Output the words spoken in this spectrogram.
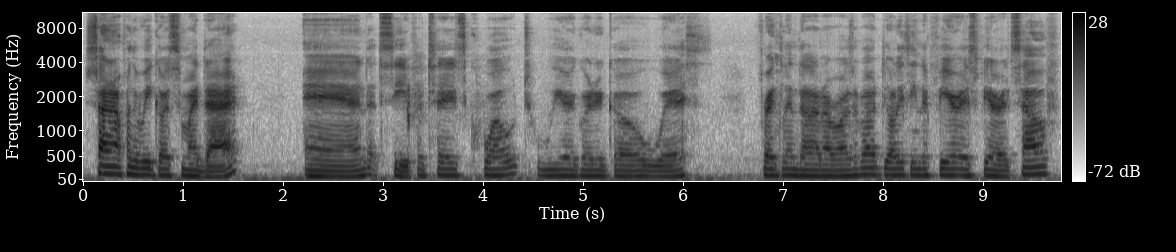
Sign out for the week goes to my dad. And let's see, for today's quote, we are going to go with Franklin Delano Roosevelt. The only thing to fear is fear itself.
